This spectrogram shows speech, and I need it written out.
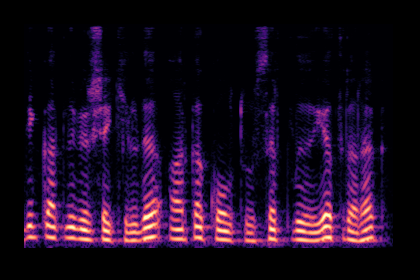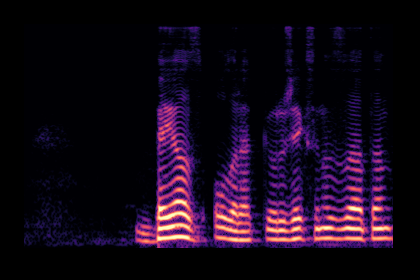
dikkatli bir şekilde arka koltuğu sırtlığı yatırarak beyaz olarak göreceksiniz zaten.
